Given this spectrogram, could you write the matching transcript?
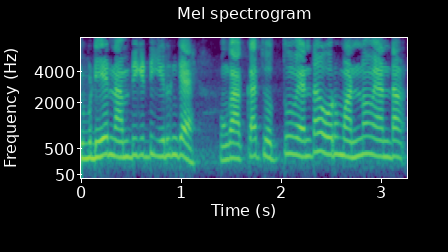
இப்படியே நம்பிக்கிட்டு இருங்க. உங்க அக்கா சொத்தும் வேண்டாம் ஒரு மண்ணும் வேண்டாம்.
